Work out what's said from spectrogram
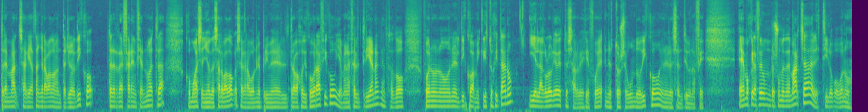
tres marchas que ya están grabados en el anterior disco, tres referencias nuestras, como es Señor de Salvador, que se grabó en el primer trabajo discográfico, y Amanecer Triana, que estos dos fueron en el disco A mi Cristo Gitano, y en La Gloria de este Salve, que fue en nuestro segundo disco, en el sentido de una fe. Hemos querido hacer un resumen de marcha, el estilo, pues bueno,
